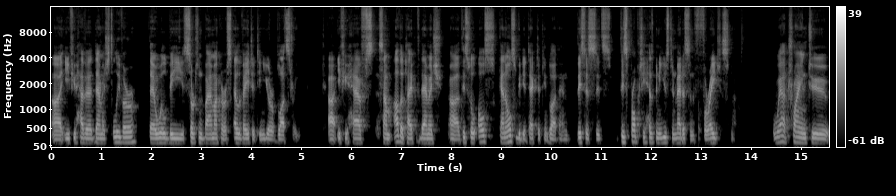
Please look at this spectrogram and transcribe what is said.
Uh, if you have a damaged liver, there will be certain biomarkers elevated in your bloodstream. Uh, if you have some other type of damage, uh, this will also can also be detected in blood, and this is its this property has been used in medicine for ages now. We are trying to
